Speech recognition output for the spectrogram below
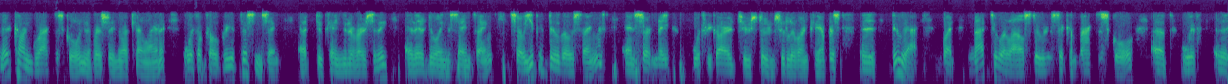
They're coming back to school, University of North Carolina, with appropriate distancing at Duquesne University, and they're doing the same thing. So you could do those things, and certainly with regard to students who live on campus, uh, do that. But not to allow students to come back to school uh, with uh,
